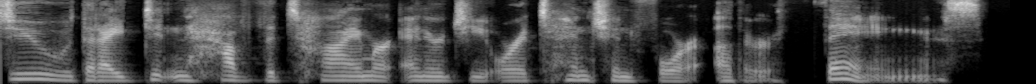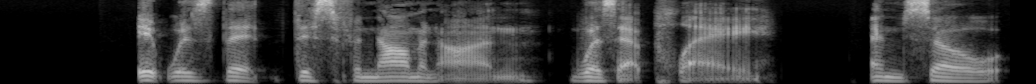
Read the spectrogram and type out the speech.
do that I didn't have the time or energy or attention for other things. It was that this phenomenon was at play. And so,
